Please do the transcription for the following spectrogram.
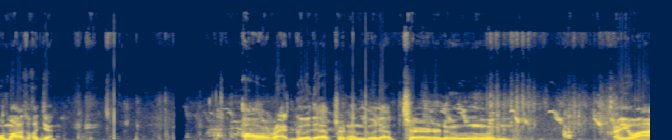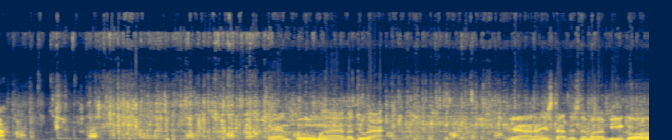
Pumasok ka dyan. Alright, good afternoon, good afternoon. Kayo ha? Ayan po mga katsuka. Ayan ang status ng mga biko.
